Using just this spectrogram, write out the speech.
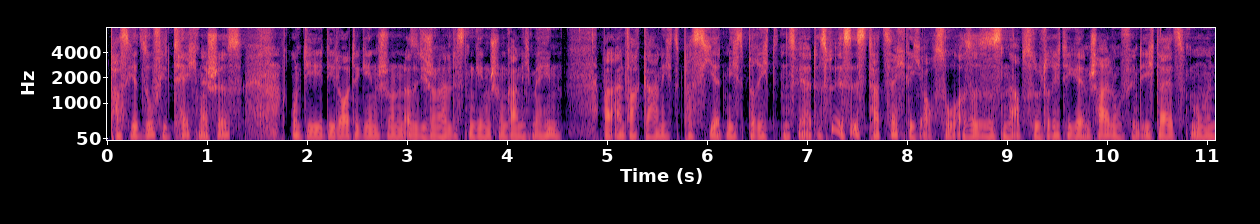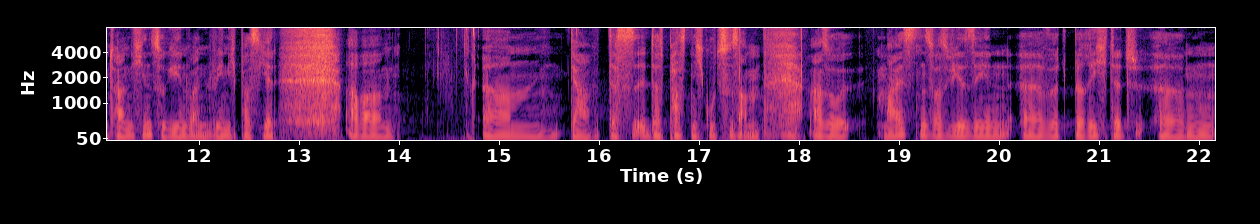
passiert so viel Technisches und die, die Leute gehen schon, also die Journalisten gehen schon gar nicht mehr hin, weil einfach gar nichts passiert, nichts Berichtenswertes. Es ist tatsächlich auch so. Also es ist eine absolut richtige Entscheidung, finde ich, da jetzt momentan nicht hinzugehen, weil wenig passiert. Aber ähm, ja, das, das passt nicht gut zusammen. Also meistens, was wir sehen, äh, wird berichtet, ähm,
